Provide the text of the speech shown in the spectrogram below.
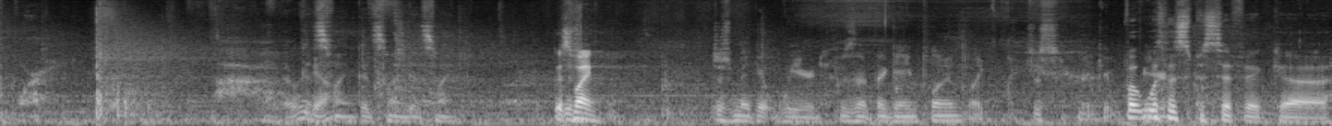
more, more. Ah, there we good go. swing, good swing, good swing. Good swing. Just make it weird. Was that the game plan? Like, just make it. Weird. But with a specific, uh,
